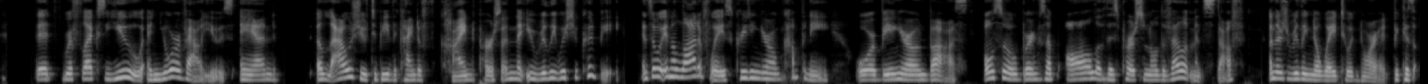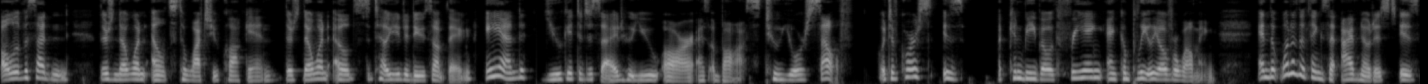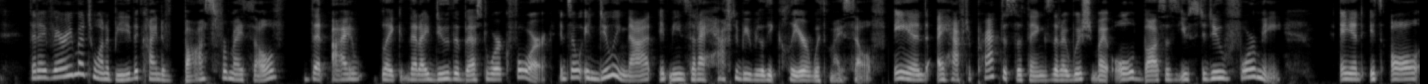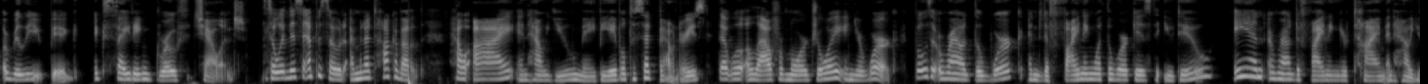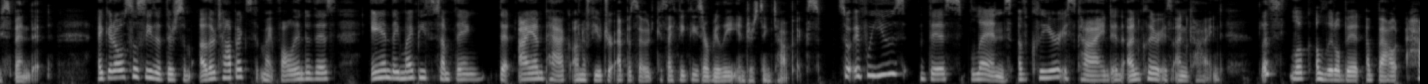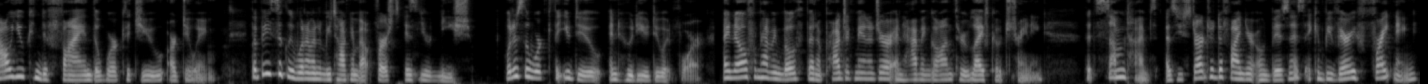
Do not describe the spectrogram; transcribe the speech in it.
that reflects you and your values and allows you to be the kind of kind person that you really wish you could be. And so in a lot of ways, creating your own company or being your own boss also brings up all of this personal development stuff. And there's really no way to ignore it because all of a sudden there's no one else to watch you clock in. There's no one else to tell you to do something. And you get to decide who you are as a boss to yourself, which of course is can be both freeing and completely overwhelming. And the, one of the things that I've noticed is that I very much want to be the kind of boss for myself that I like that I do the best work for. And so in doing that, it means that I have to be really clear with myself and I have to practice the things that I wish my old bosses used to do for me. And it's all a really big, exciting growth challenge. So in this episode, I'm going to talk about how I and how you may be able to set boundaries that will allow for more joy in your work, both around the work and defining what the work is that you do and around defining your time and how you spend it. I could also see that there's some other topics that might fall into this and they might be something that I unpack on a future episode because I think these are really interesting topics. So if we use this lens of clear is kind and unclear is unkind, let's look a little bit about how you can define the work that you are doing. But basically, what I'm going to be talking about first is your niche. What is the work that you do and who do you do it for? I know from having both been a project manager and having gone through life coach training that sometimes as you start to define your own business, it can be very frightening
